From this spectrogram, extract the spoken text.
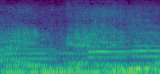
my name.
